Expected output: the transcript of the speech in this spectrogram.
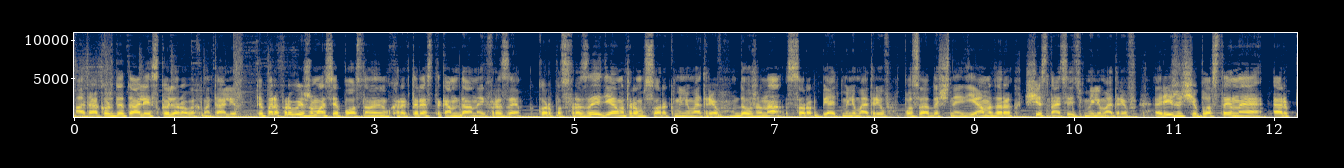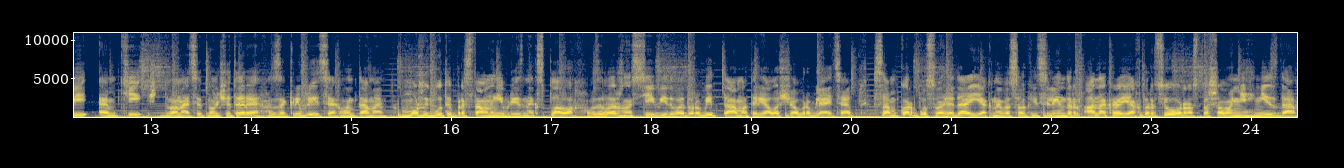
а також деталі з кольорових металів. Тепер пробіжимося по основним характеристикам даної фрези. Корпус фрези діаметром 40 мм, довжина 45 мм, посадочний діаметр 16 мм. Ріжучі пластини RPMT 1204 закріплюються гвинтами, можуть бути представлені в різних сплавах в залежності від виду робіт та матеріалу, що обробляється. Сам виглядає як невисокий циліндр, а на краях торцю розташовані гнізда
